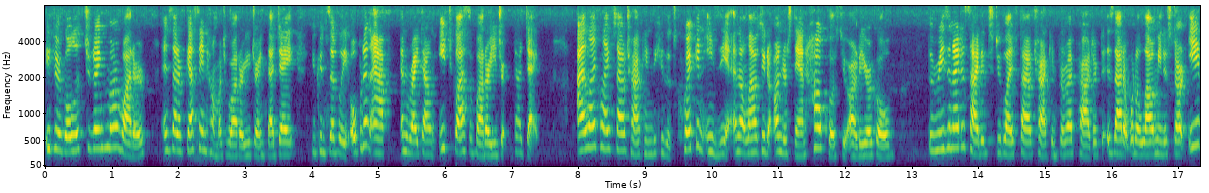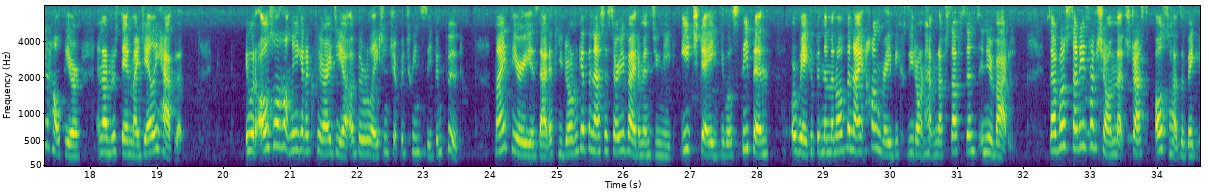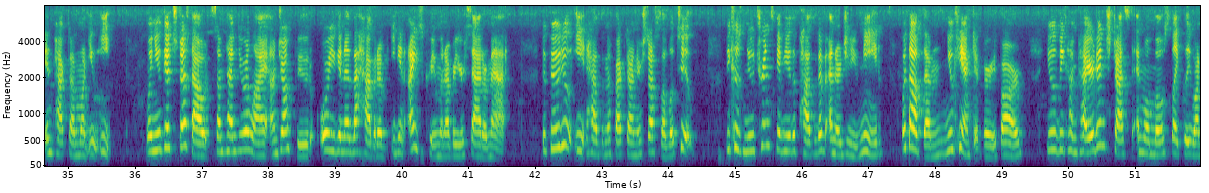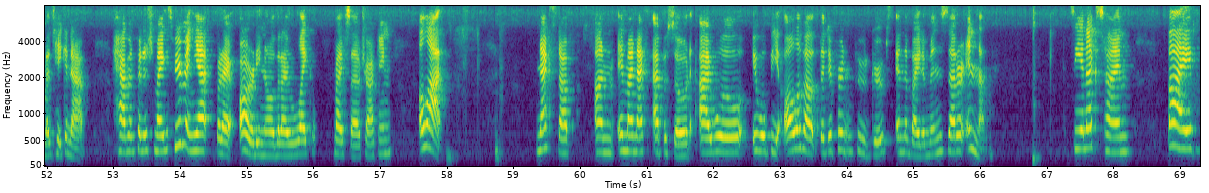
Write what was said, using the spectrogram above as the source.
If your goal is to drink more water, instead of guessing how much water you drank that day, you can simply open an app and write down each glass of water you drank that day. I like lifestyle tracking because it's quick and easy and allows you to understand how close you are to your goal. The reason I decided to do lifestyle tracking for my project is that it would allow me to start eating healthier and understand my daily habits. It would also help me get a clear idea of the relationship between sleep and food. My theory is that if you don't get the necessary vitamins you need each day, you will sleep in or wake up in the middle of the night hungry because you don't have enough substance in your body. Several studies have shown that stress also has a big impact on what you eat. When you get stressed out, sometimes you rely on junk food or you get in the habit of eating ice cream whenever you're sad or mad. The food you eat has an effect on your stress level too. Because nutrients give you the positive energy you need, without them, you can't get very far. You will become tired and stressed and will most likely want to take a nap. I haven't finished my experiment yet, but I already know that I like lifestyle tracking a lot. Next up, in my next episode, I will it will be all about the different food groups and the vitamins that are in them. See you next time. Bye.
